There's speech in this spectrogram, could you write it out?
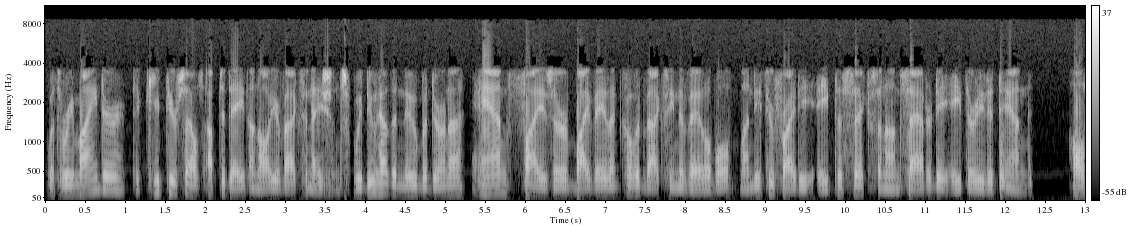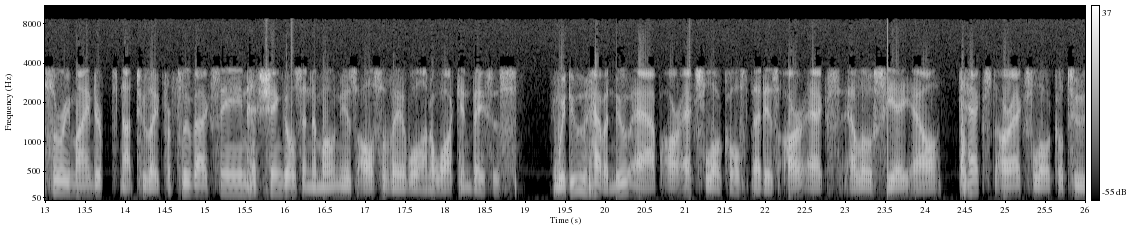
with a reminder to keep yourselves up to date on all your vaccinations. We do have the new Moderna and Pfizer bivalent COVID vaccine available Monday through Friday, 8 to 6, and on Saturday, 8.30 to 10. Also a reminder, it's not too late for flu vaccine, shingles, and pneumonia is also available on a walk-in basis. We do have a new app, RX Local, that is RX L-O-C-A-L text RX Local to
